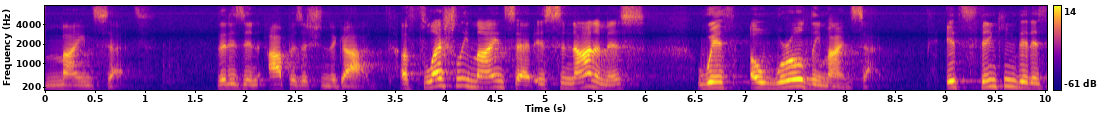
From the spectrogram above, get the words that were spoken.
mindset that is in opposition to God. A fleshly mindset is synonymous with a worldly mindset. It's thinking that is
